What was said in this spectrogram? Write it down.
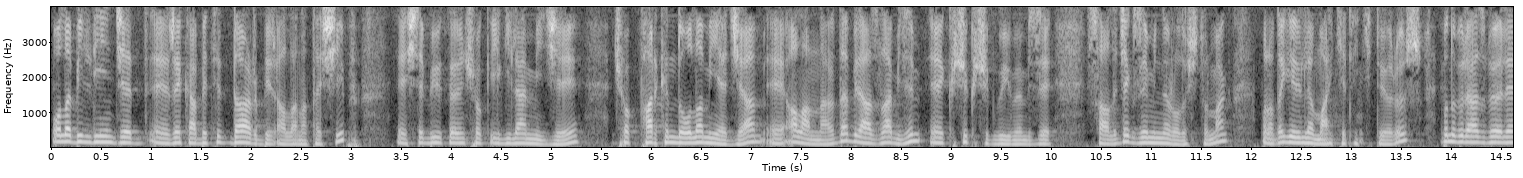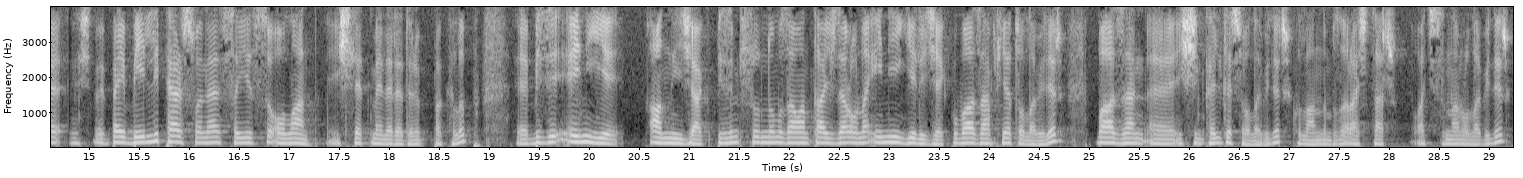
olabildiğince e, rekabeti dar bir alana taşıyıp işte büyüklerin çok ilgilenmeyeceği, çok farkında olamayacağı e, alanlarda biraz daha bizim e, küçük küçük büyümemizi sağlayacak zeminler oluşturmak. Buna da gerilla marketing diyoruz. Bunu biraz böyle işte belli personel sayısı olan işletmelere dönüp bakılıp bizi en iyi anlayacak. Bizim sunduğumuz avantajlar ona en iyi gelecek. Bu bazen fiyat olabilir. Bazen e, işin kalitesi olabilir. Kullandığımız araçlar açısından olabilir.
